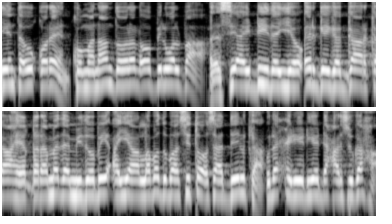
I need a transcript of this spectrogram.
mas'uuliyiinta u qoreen kumanaan doolar oo bil walba. Ah si ay dhiida iyo ergeyga gaarka ah ee qaramada midoobay ayaa labaduba si toosa dilka ula xidhiidhiyey dhaxal sugaha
